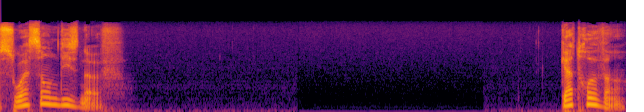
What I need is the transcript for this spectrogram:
soixante-dix-neuf, quatre-vingts,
